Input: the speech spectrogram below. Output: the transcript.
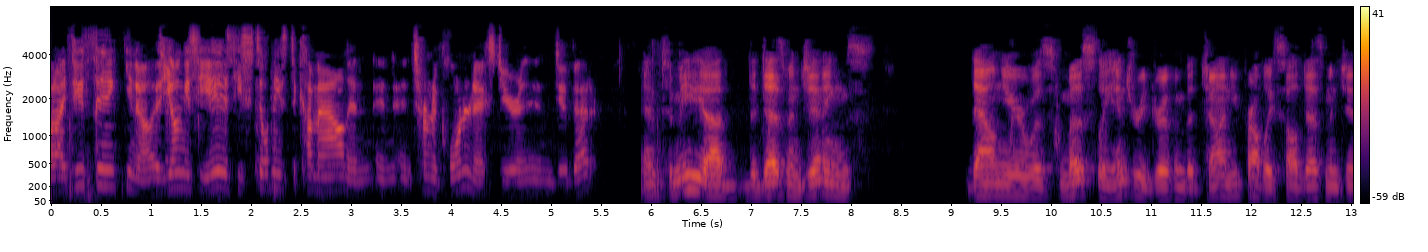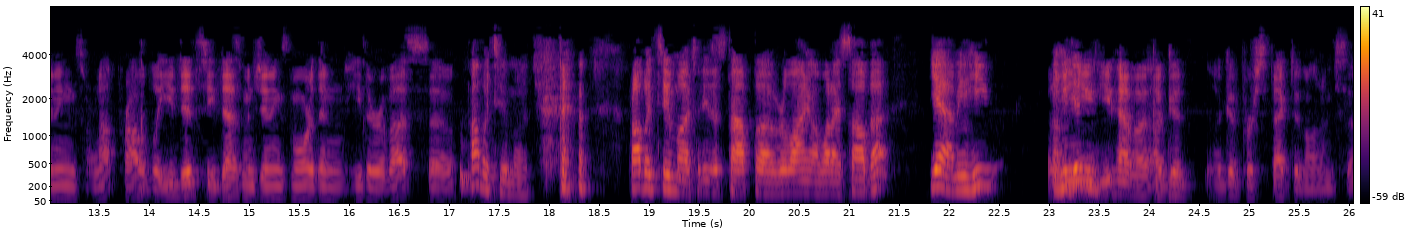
But I do think, you know, as young as he is, he still needs to come out and, and, and turn a corner next year and, and do better. And to me, uh, the Desmond Jennings down year was mostly injury driven. But John, you probably saw Desmond Jennings, or not probably, you did see Desmond Jennings more than either of us. So Probably too much. Probably too much. I need to stop uh, relying on what I saw. But yeah, I mean, he but, I He mean, you, didn't- you have a, a good a good perspective on him, so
